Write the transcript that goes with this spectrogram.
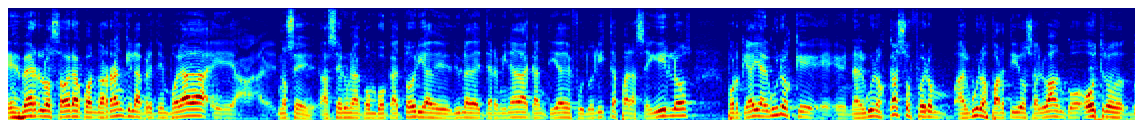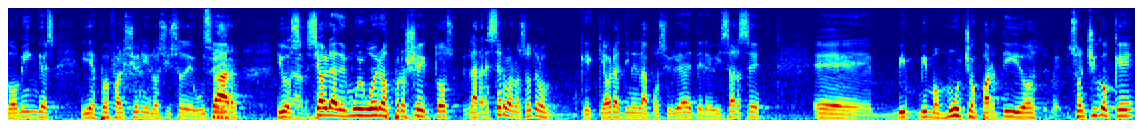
es verlos ahora cuando arranque la pretemporada, eh, no sé, hacer una convocatoria de, una determinada cantidad de futbolistas para seguirlos, porque hay algunos que eh, en algunos casos fueron algunos partidos al banco, otros Domínguez y después Falcioni los hizo debutar. Digo, se, habla de muy buenos proyectos. La reserva nosotros, que, ahora tiene la posibilidad de televisarse, eh, vimos muchos partidos. Son chicos que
